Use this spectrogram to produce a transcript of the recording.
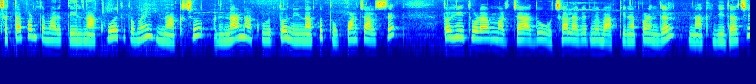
છતાં પણ તમારે તેલ નાખવું હોય તો તમે નાખજો, અને ના નાખવું હોય તો નહીં નાખો, તો પણ ચાલશે. તો અહીં થોડા મરચાં આદું ઓછા લાગે મેં બાકીના પણ અંદર નાખી દીધા છે.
